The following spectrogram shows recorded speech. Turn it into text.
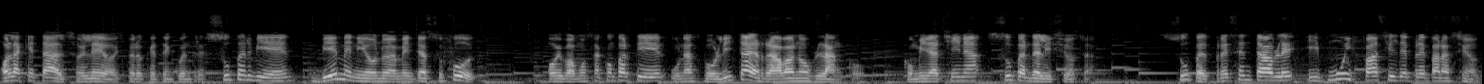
Hola, ¿qué tal? Soy Leo, espero que te encuentres súper bien. Bienvenido nuevamente a Su Food. Hoy vamos a compartir unas bolitas de rábano blanco, comida china súper deliciosa, súper presentable y muy fácil de preparación.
